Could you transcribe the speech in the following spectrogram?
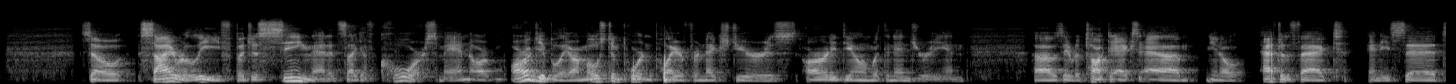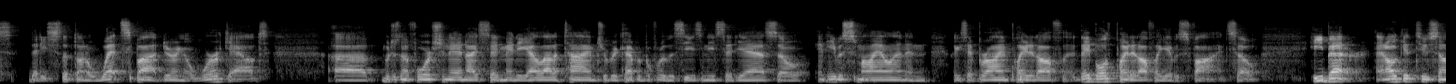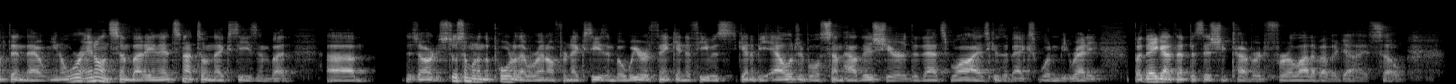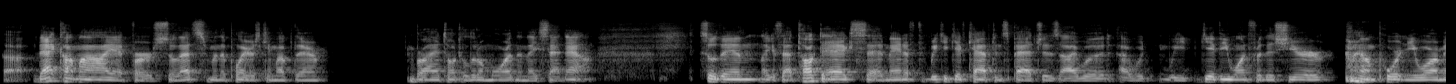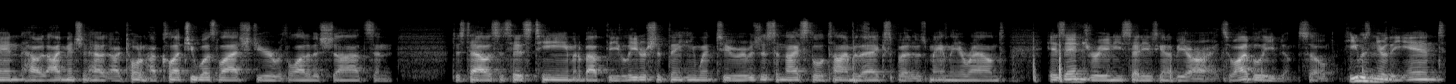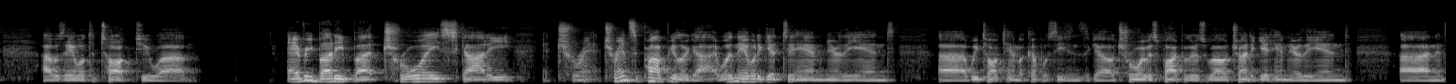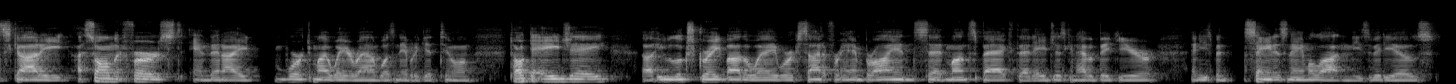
So sigh relief, but just seeing that, it's like, of course, man. Our, arguably, our most important player for next year is already dealing with an injury, and uh, I was able to talk to X, uh, you know, after the fact, and he said that he slipped on a wet spot during a workout, uh, which is unfortunate. And I said, man, he got a lot of time to recover before the season. He said, yeah. So, and he was smiling, and like I said, Brian played it off. They both played it off like it was fine. So, he better. And I'll get to something that you know we're in on somebody, and it's not till next season, but. Uh, there's already still someone in the portal that we're in on for next season, but we were thinking if he was going to be eligible somehow this year, that that's wise because if X wouldn't be ready. But they got that position covered for a lot of other guys, so uh, that caught my eye at first. So that's when the players came up there. Brian talked a little more, then they sat down. So then, like I said, I talked to X. Said, "Man, if we could give captains patches, I would. I would. we'd give you one for this year. how important you are, man. How I mentioned how I told him how clutch he was last year with a lot of his shots, and just how this is his team and about the leadership thing he went to. It was just a nice little time with X, but it was mainly around his injury, and he said he was going to be all right. So I believed him. So he was near the end. I was able to talk to uh, everybody but Troy, Scotty, and Trent. Trent's a popular guy. Wasn't able to get to him near the end. Uh, we talked to him a couple seasons ago. Troy was popular as well. Tried to get him near the end. Uh, and then Scotty, I saw him at first, and then I worked my way around, wasn't able to get to him. Talked to AJ, uh, who looks great, by the way. We're excited for him. Brian said months back that AJ's going to have a big year, and he's been saying his name a lot in these videos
